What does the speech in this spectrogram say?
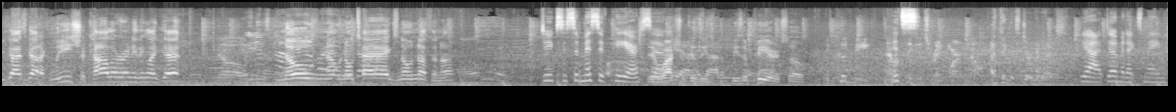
You guys got a leash, a collar, or anything like that? No. No, no, no tags, no nothing, huh? Duke's a submissive peer, so. Yeah, watch him because he's, he's a peer, so. It could be. I don't It's- think it's ringworm, no. I think it's Dermadex. Yeah, Dermadex mange.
